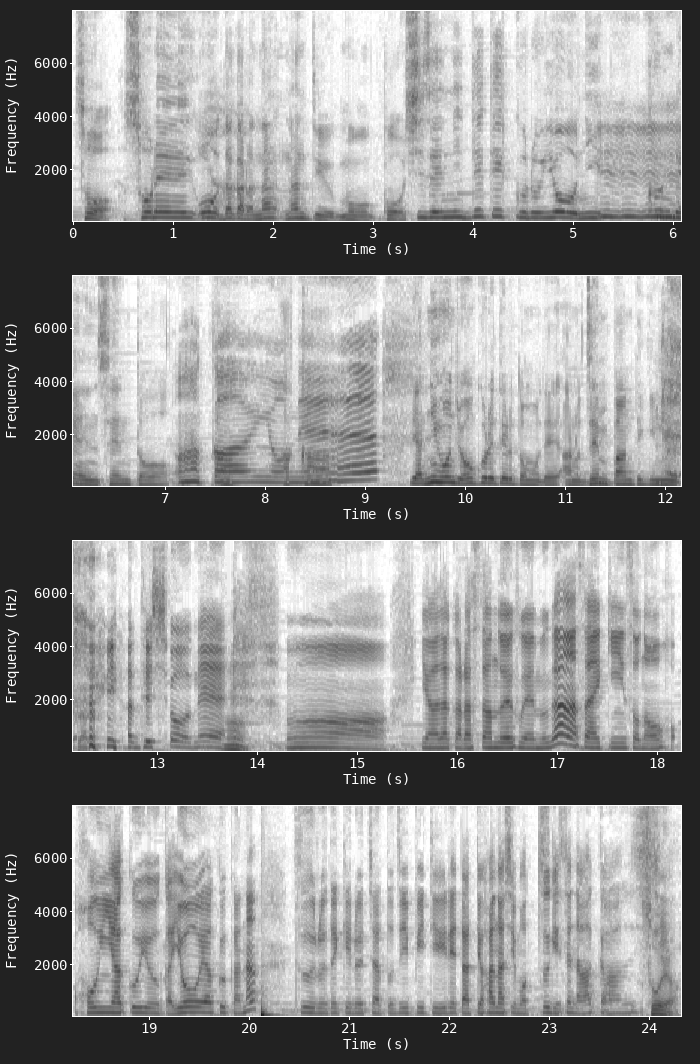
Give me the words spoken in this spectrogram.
そうそれをだからなんなんていうもうこう自然に出てくるようにうんうんうん訓練せんと、あかんよね。いや日本人遅れてると思うであの全般的に言うたら。いやでしょうね、うん。うん。いやだからスタンド FM が最近そのほ翻訳いうか要約かなツールできるチャット GPT 入れたっていう話も次せなあかんしそうや、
